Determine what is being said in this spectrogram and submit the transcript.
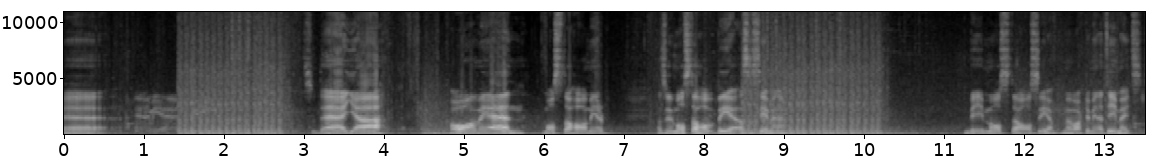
Eh, sådär ja. Kom igen. Måste ha mer. Alltså vi måste ha B. Alltså C menar jag. Vi måste ha C. Men vart är mina teammates?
